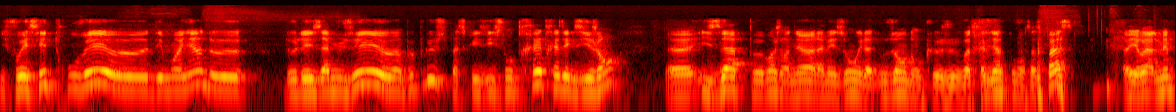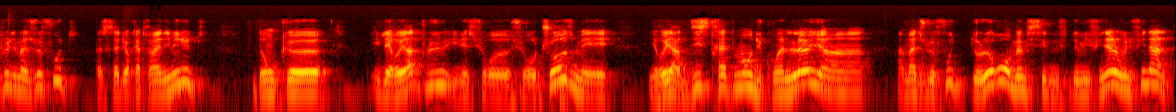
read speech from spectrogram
il faut essayer de trouver euh, des moyens de, de les amuser euh, un peu plus parce qu'ils ils sont très très exigeants. Euh, ils zappent, moi j'en ai un à la maison, il a 12 ans donc euh, je vois très bien comment ça se passe. Euh, il regarde même plus les matchs de foot parce que ça dure 90 minutes. Donc euh, il les regarde plus, il est sur, euh, sur autre chose, mais il regarde distraitement du coin de l'œil un, un match de foot de l'Euro, même si c'est une demi-finale ou une finale.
